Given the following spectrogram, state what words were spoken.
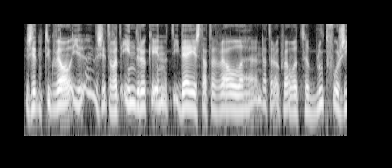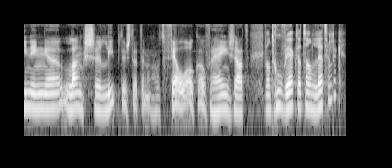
Er zit natuurlijk wel, er zitten wat indrukken in. Het idee is dat er, wel, eh, dat er ook wel wat eh, bloedvoorziening langs liep. Dus dat er nog wat vel ook overheen zat. Want hoe werkt dat dan letterlijk?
